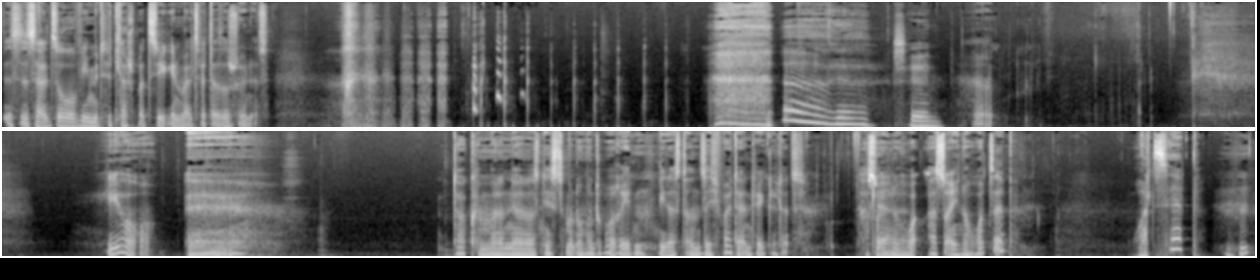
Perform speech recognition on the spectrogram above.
Es ist halt so wie mit Hitler spazieren, weil das Wetter so schön ist. Ah, ja, schön. Ja, äh, da können wir dann ja das nächste Mal nochmal drüber reden, wie das dann sich weiterentwickelt hat. Hast du, eigentlich noch, hast du eigentlich noch WhatsApp? WhatsApp? Mhm.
